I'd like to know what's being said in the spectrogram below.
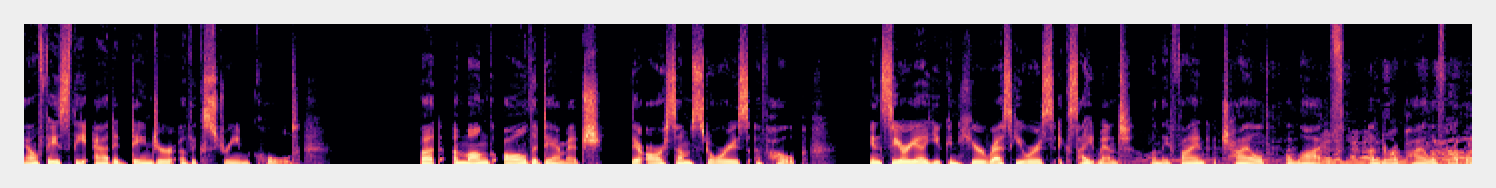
now face the added danger of extreme cold. But among all the damage, there are some stories of hope. In Syria, you can hear rescuers' excitement when they find a child alive under a pile of rubble.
